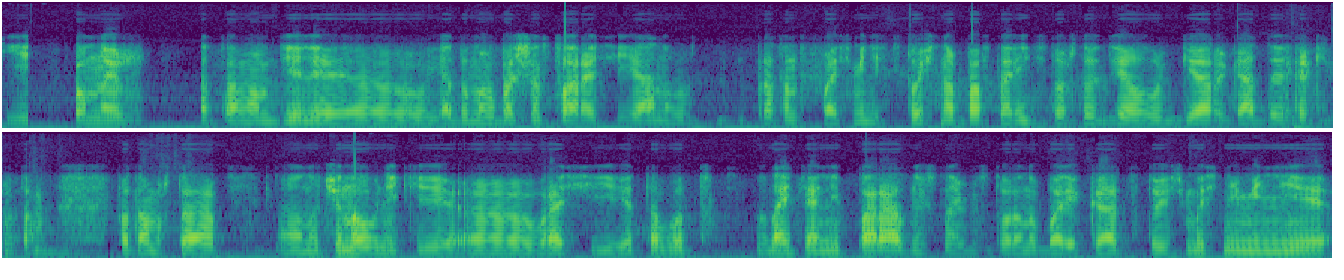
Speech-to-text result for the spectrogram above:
есть огромная на самом деле, э, я думаю, у большинства россиян, процентов 80 точно повторить то, что сделал Георгад, или как его там. Потому что э, ну, чиновники э, в России, это вот, знаете, они по разную с нами сторону баррикад. То есть мы с ними не,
